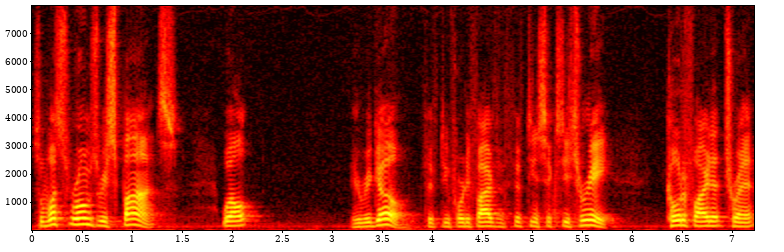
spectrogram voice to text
So what's Rome's response? Well, here we go, 1545 to 1563, codified at Trent.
